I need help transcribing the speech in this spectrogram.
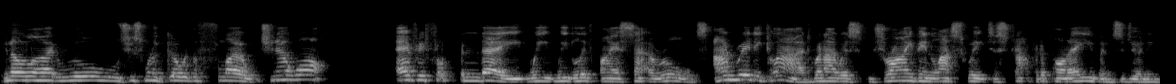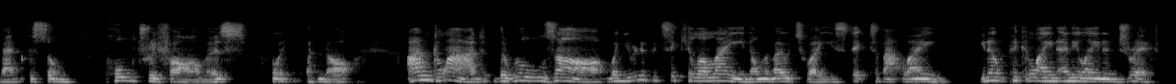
You know, like rules, just want to go with the flow. Do you know what? Every flipping day, we, we live by a set of rules. I'm really glad when I was driving last week to Stratford upon Avon to do an event for some poultry farmers, believe it or not. I'm glad the rules are when you're in a particular lane on the motorway, you stick to that lane. You don't pick a lane, any lane, and drift.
